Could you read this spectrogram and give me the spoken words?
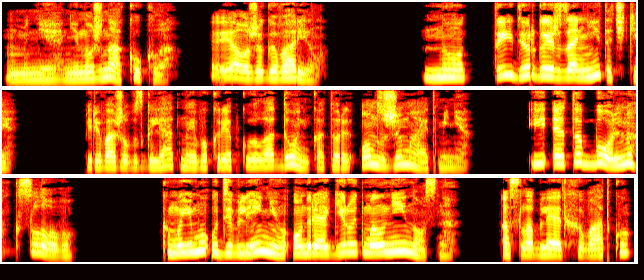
Мне не нужна кукла, я уже говорил. Но ты дергаешь за ниточки. Перевожу взгляд на его крепкую ладонь, которой он сжимает меня. И это больно, к слову. К моему удивлению, он реагирует молниеносно. Ослабляет хватку,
